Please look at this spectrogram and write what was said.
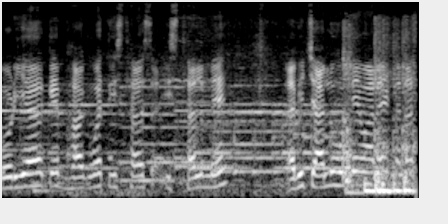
कोरिया के भागवत स्थल स्थल में अभी चालू होने वाला है कलश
